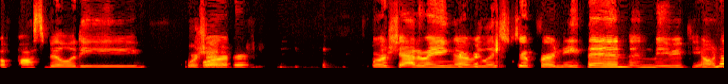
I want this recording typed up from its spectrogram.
of possibility Foreshadow. For foreshadowing a relationship for Nathan and maybe Fiona?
